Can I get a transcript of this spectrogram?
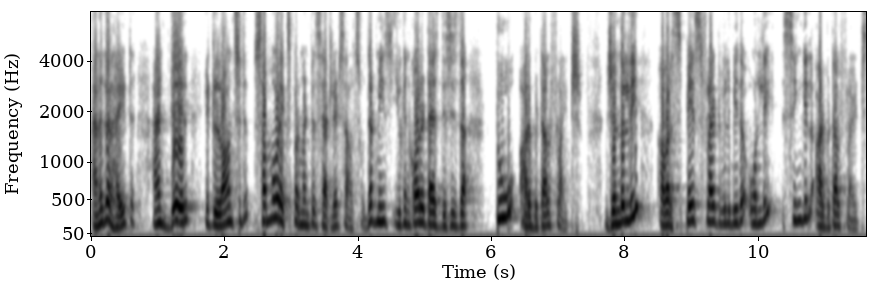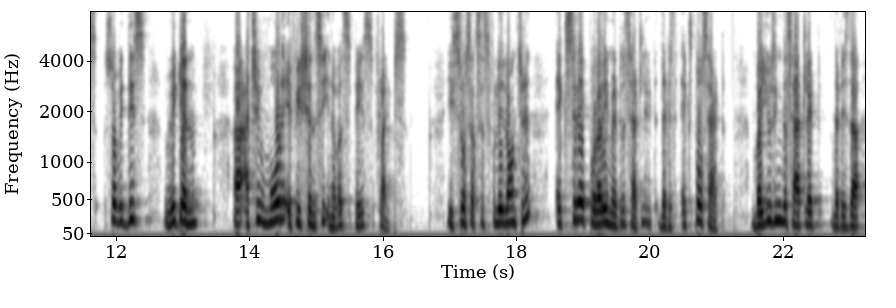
another height, and there it launched some more experimental satellites also. That means you can call it as this is the two orbital flights. Generally, our space flight will be the only single orbital flights. So with this, we can uh, achieve more efficiency in our space flights. ISRO successfully launched X-ray polarimeter satellite that is XPoSat by using the satellite that is the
